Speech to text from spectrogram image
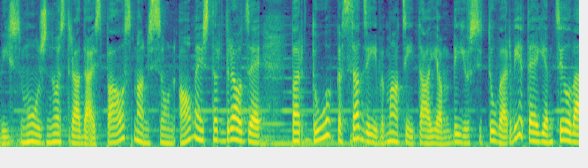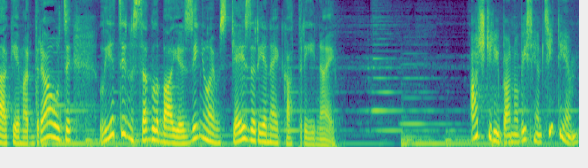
Visu mūžu nostrādājis Pālsmanis un Almeistaru draudzē par to, ka sadzīve mācītājam bijusi tuva ar vietējiem cilvēkiem ar draugu, liecina saglabājies ziņojums ķeizarienei Katrīnai. Atšķirībā no visiem citiem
